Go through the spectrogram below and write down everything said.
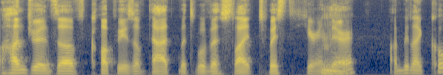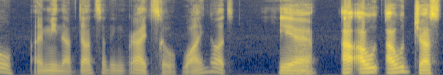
hundreds of copies of that, but with a slight twist here and Mm. there, I'd be like, cool. I mean, I've done something right, so why not? Yeah, I, I would I would just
